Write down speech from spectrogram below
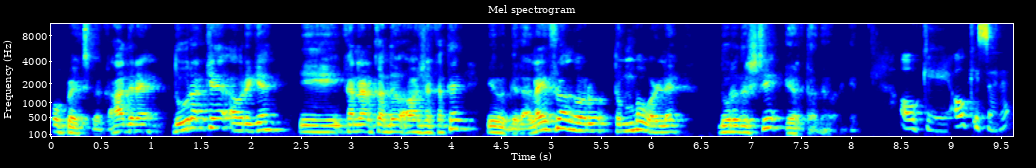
ಉಪಯೋಗಿಸ್ಬೇಕು. ಆದರೆ ದೂರಕ್ಕೆ ಅವರಿಗೆ ಈ ಕನ್ನಡಕದ ಅವಶ್ಯಕತೆ ಇರುವುದಿಲ್ಲ. ಲೈಫ್ ಲಾಂಗ್ ಅವರು ತುಂಬಾ ಒಳ್ಳೆ ದೂರದೃಷ್ಟಿ ಇರ್ತದೆ ಅವರಿಗೆ. Okay okay sir.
